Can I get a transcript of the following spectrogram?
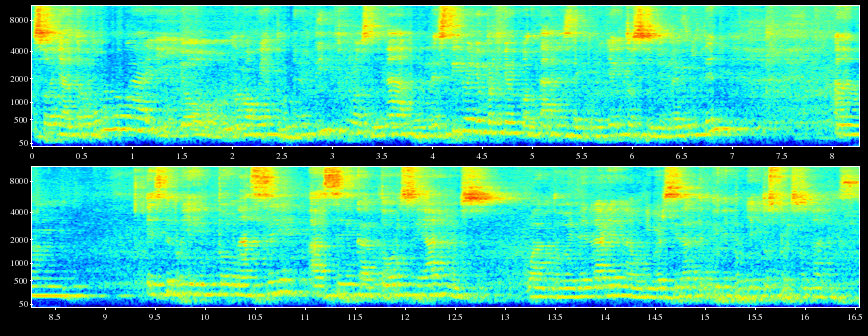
soy antropóloga y yo no voy a poner títulos ni nada por el estilo, yo prefiero contarles del proyecto si me permiten. Este proyecto nace hace 14 años, cuando en el área en la universidad te piden proyectos personales.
